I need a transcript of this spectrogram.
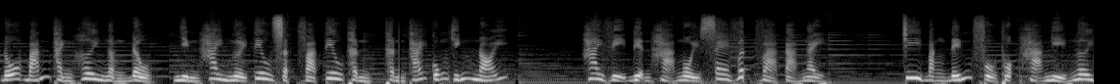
Đỗ bán thành hơi ngẩng đầu, nhìn hai người tiêu giật và tiêu thần, thần thái cũng kính nói. Hai vị điện hạ ngồi xe vất vả cả ngày. Chi bằng đến phủ thuộc hạ nghỉ ngơi.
